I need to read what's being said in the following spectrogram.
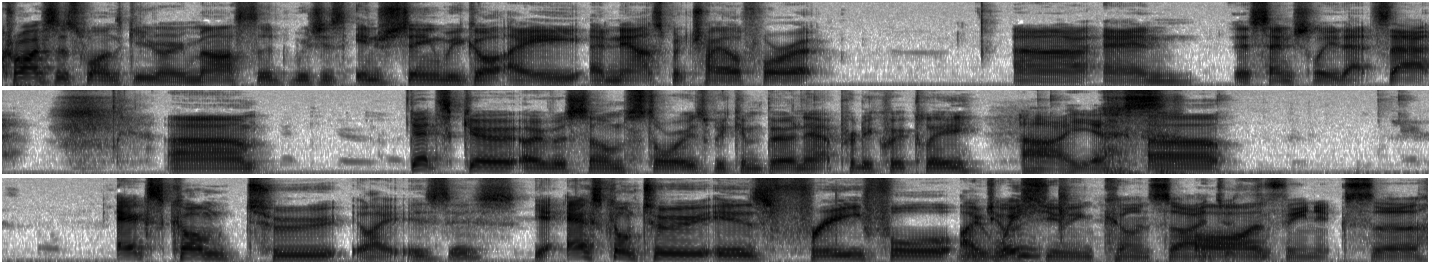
Crysis One's getting remastered, which is interesting. We got a announcement trailer for it, uh, and essentially that's that. Um, let's go over some stories we can burn out pretty quickly. Ah, yes. Uh, XCOM 2, like, is this? Yeah, XCOM 2 is free for Which a I'm week. assuming coincides on- with the Phoenix, uh,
